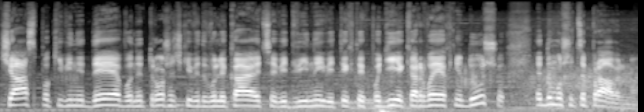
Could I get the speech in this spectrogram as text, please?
час, поки він іде, вони трошечки відволікаються від війни, від тих тих подій, яка рве їхню душу, я думаю, що це правильно.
